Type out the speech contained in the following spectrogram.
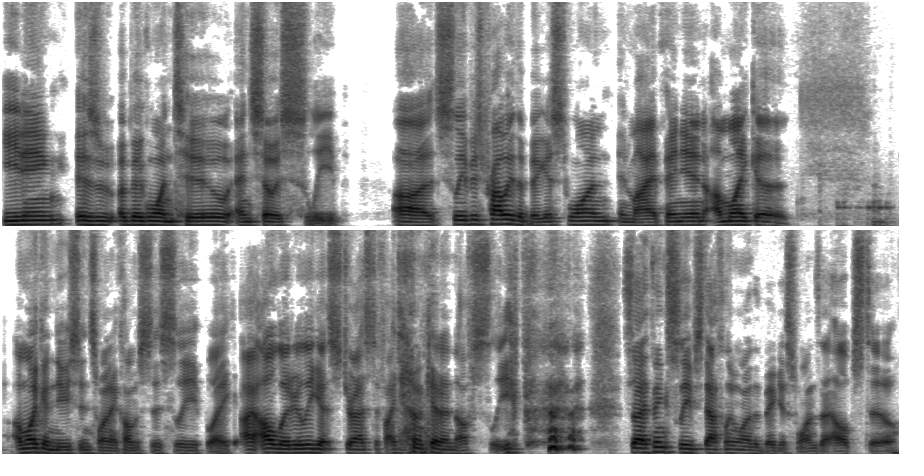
eating is a big one too, and so is sleep. Uh, sleep is probably the biggest one in my opinion. I'm like a I'm like a nuisance when it comes to sleep. Like I, will literally get stressed if I don't get enough sleep. so I think sleep's definitely one of the biggest ones that helps too.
